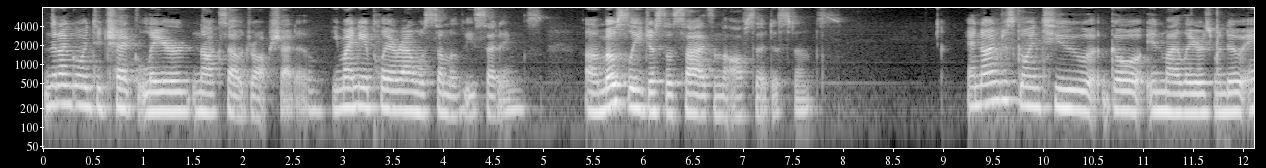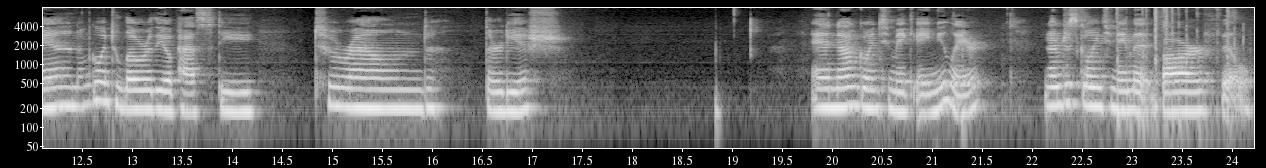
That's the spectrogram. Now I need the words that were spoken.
And then I'm going to check layer knocks out drop shadow. You might need to play around with some of these settings. Uh, mostly just the size and the offset distance. And now I'm just going to go in my layers window and I'm going to lower the opacity to around 30-ish. And now I'm going to make a new layer and I'm just going to name it bar fill.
